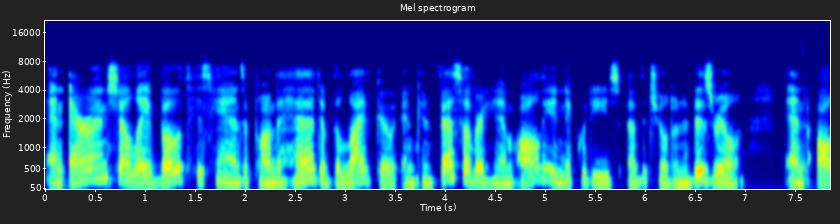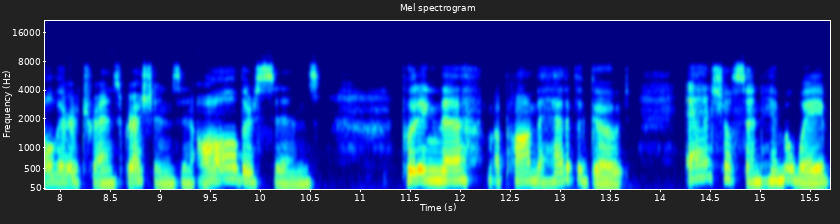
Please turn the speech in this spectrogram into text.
And Aaron shall lay both his hands upon the head of the live goat and confess over him all the iniquities of the children of Israel and all their transgressions and all their sins, putting them upon the head of the goat, and shall send him away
